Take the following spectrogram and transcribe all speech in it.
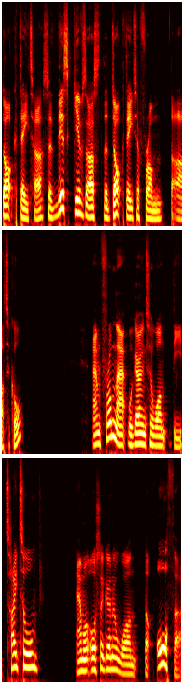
doc data. So this gives us the doc data from the article. And from that, we're going to want the title and we're also going to want the author.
